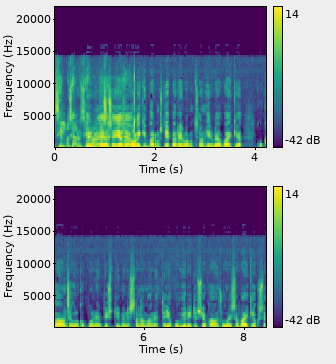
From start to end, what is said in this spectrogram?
silloin. Sehän, sehän kyllä, tosi, ja, se, ja se olikin varmasti epäreilua, mutta se on hirveän vaikea. Kuka on se ulkopuolinen pystyy mennä sanomaan, että joku yritys, joka on suurissa vaikeuksissa,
